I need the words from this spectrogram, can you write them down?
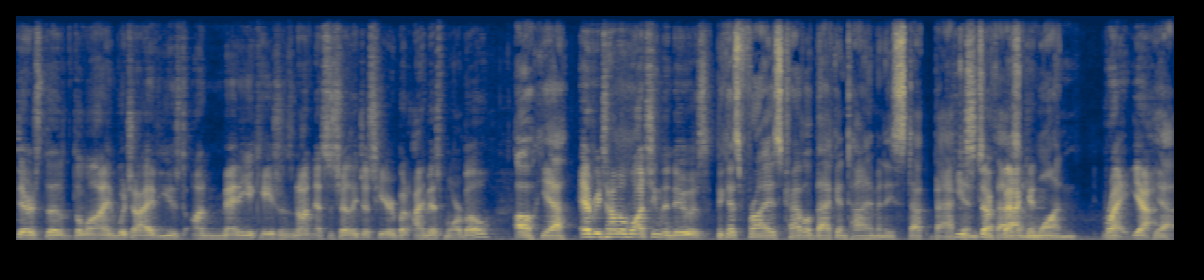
there's the the line which I have used on many occasions, not necessarily just here, but I miss Morbo. Oh yeah, Every time I'm watching the news, because Fry has traveled back in time and he's stuck back He's in stuck back in- 2001. right? Yeah, Yeah,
